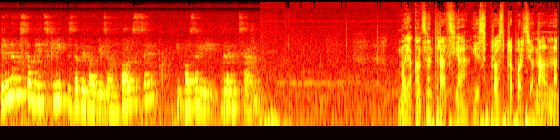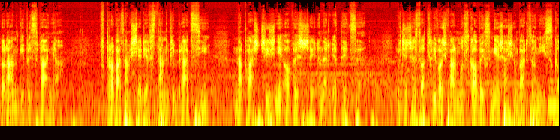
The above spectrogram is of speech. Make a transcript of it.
Ireneusz Stobiecki zdobywał wiedzę w Polsce i poza jej granicami. Moja koncentracja jest wprost proporcjonalna do rangi wyzwania. Wprowadzam siebie w stan wibracji na płaszczyźnie o wyższej energetyce, gdzie częstotliwość fal mózgowych zmniejsza się bardzo nisko.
